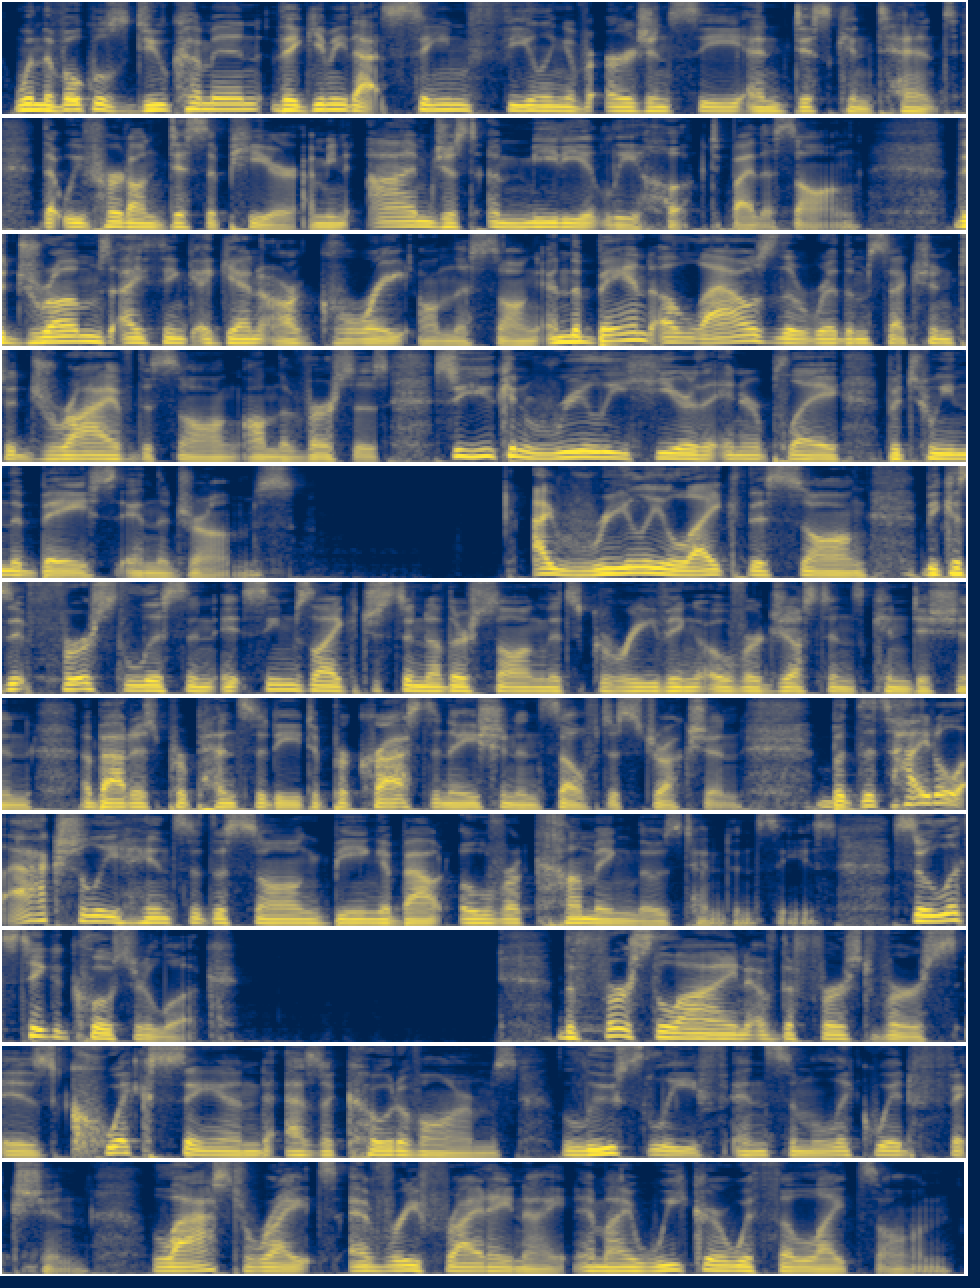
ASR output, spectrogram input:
When the vocals do come in, they give me that same feeling of urgency and discontent that we've heard on Disappear. I mean, I'm just immediately hooked by the song. The drums, I think, again, are great on this song, and the band allows the rhythm section to drive the song on the verses, so you can really hear the interplay between the bass and the drums. I really like this song because at first listen, it seems like just another song that's grieving over Justin's condition about his propensity to procrastination and self destruction. But the title actually hints at the song being about overcoming those tendencies. So let's take a closer look. The first line of the first verse is quicksand as a coat of arms, loose leaf and some liquid fiction. Last rites every Friday night. Am I weaker with the lights on?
